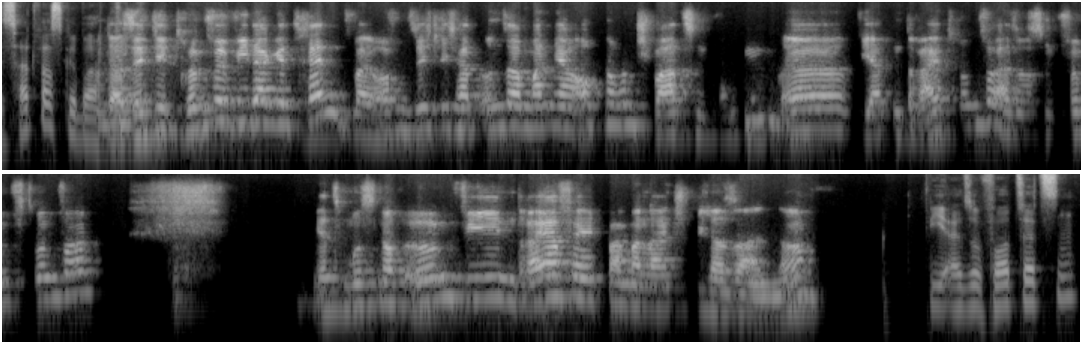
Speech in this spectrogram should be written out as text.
Es hat was gebracht. Und da sind die Trümpfe wieder getrennt, weil offensichtlich hat unser Mann ja auch noch einen schwarzen Buben. Äh, die hatten drei Trümpfe, also es sind fünf Trümpfer. Jetzt muss noch irgendwie ein Dreierfeld beim Alleinspieler sein, ne? Wie also fortsetzen?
